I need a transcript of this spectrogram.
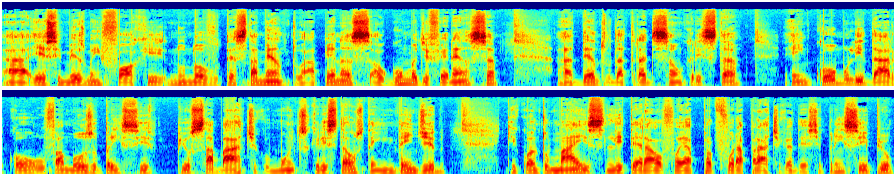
ah, esse mesmo enfoque no Novo Testamento. Há apenas alguma diferença ah, dentro da tradição cristã em como lidar com o famoso princípio princípio sabático. Muitos cristãos têm entendido que quanto mais literal for a, for a prática deste princípio,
